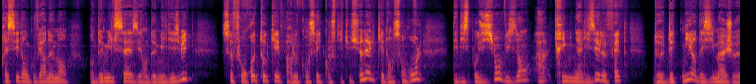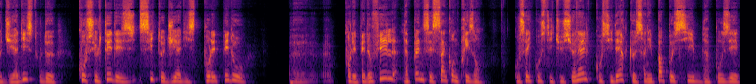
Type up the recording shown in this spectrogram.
précédents gouvernements, en 2016 et en 2018, se font retoquer par le Conseil constitutionnel, qui est dans son rôle, des dispositions visant à criminaliser le fait de détenir des images djihadistes ou de consulter des sites djihadistes. Pour les pédos, euh, pour les pédophiles, la peine c'est 5 ans de prison. Le Conseil constitutionnel considère que ce n'est pas possible d'imposer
